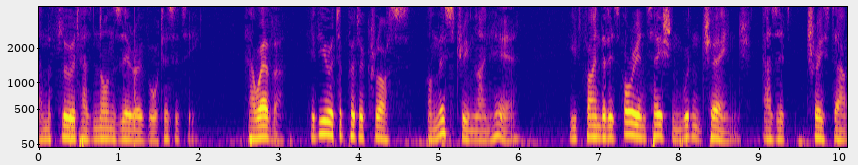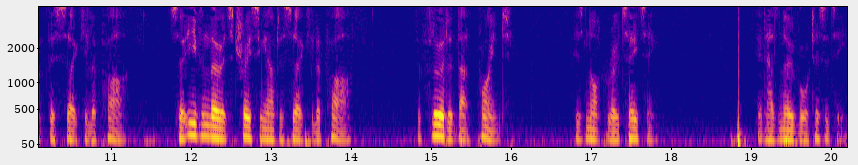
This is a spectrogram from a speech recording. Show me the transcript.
and the fluid has non-zero vorticity. However, if you were to put a cross on this streamline here, you'd find that its orientation wouldn't change as it traced out this circular path. So even though it's tracing out a circular path, the fluid at that point is not rotating. It has no vorticity.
